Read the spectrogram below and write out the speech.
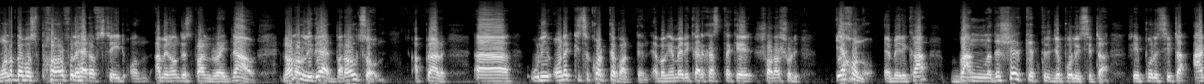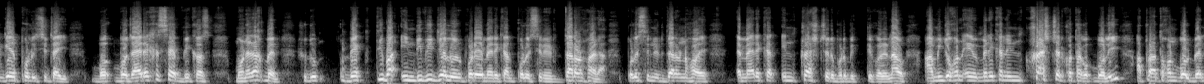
one of the most powerful head of state I mean on this plan right now not only that but also আপনার উনি অনেক কিছু করতে পারতেন এবং আমেরিকার কাছ থেকে সরাসরি, এখনও আমেরিকা বাংলাদেশের ক্ষেত্রে যে পলিসিটা সেই পলিসিটা আগের পলিসিটাই বজায় রেখেছে বিকজ মনে রাখবেন, শুধু ব্যক্তি বা ইন্ডিভিজুয়ালের উপরে আমেরিকান পলিসি নির্ধারণ হয় না পলিসি নির্ধারণ হয় আমেরিকান ইন্টারেস্টের উপর ভিত্তি করে। নাও আমি যখন এই আমেরিকান ইন্টারেস্টের কথা বলি, আপনারা তখন বলবেন,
